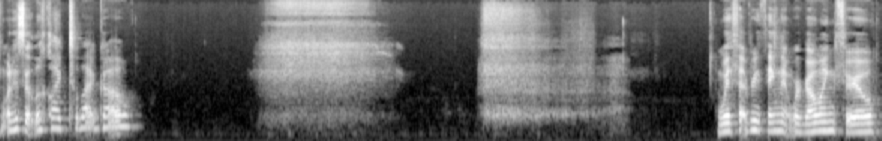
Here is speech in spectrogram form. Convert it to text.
What does it look like to let go? With everything that we're going through,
